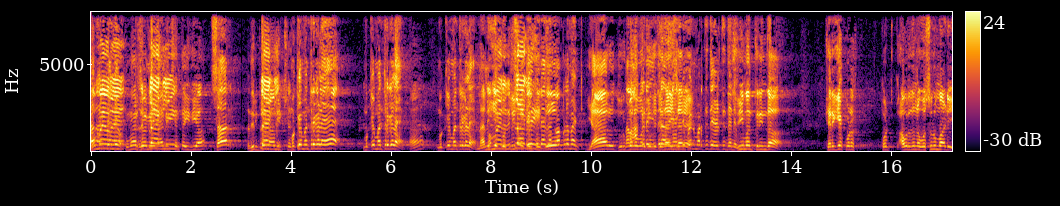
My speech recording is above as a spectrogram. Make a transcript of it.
ಬೊಮ್ಮಾಯಿ ಅವರೇ ಕುಮಾರಸ್ವಾಮಿ. ನಾಮಿಕ್ಸ್ ಅಂತ ಇದೆಯಾ? ಸರ್. ಮುಖ್ಯಮಂತ್ರಿಗಳೇ ಮುಖ್ಯಮಂತ್ರಿಗಳೇ? ಮುಖ್ಯಮಂತ್ರಿಗಳೇ ನನಗೆ. ಕಾಂಪ್ಲಿಮೆಂಟ್ ಯಾರು ದುರ್ಬಲ ವರ್ಗದ ಜನ ಇದ್ದಾರೆ? ಮಾಡ್ತಿದ್ದೆ ಹೇಳ್ತಿದ್ದೇನೆ ಶ್ರೀಮಂತರಿಂದ ತೆರಿಗೆ ಕೊಡ ಅವ್ರದನ್ನ ವಸೂಲು ಮಾಡಿ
